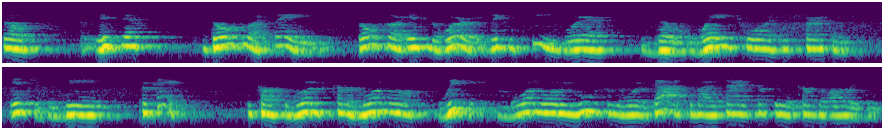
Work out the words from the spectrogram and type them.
So it's just those who are saved, those who are into the word, they can see where the way towards this person's interest is being prepared. Because the world is becoming more and more wicked, more and more removed from the word of God. So by the time something that comes along that's just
